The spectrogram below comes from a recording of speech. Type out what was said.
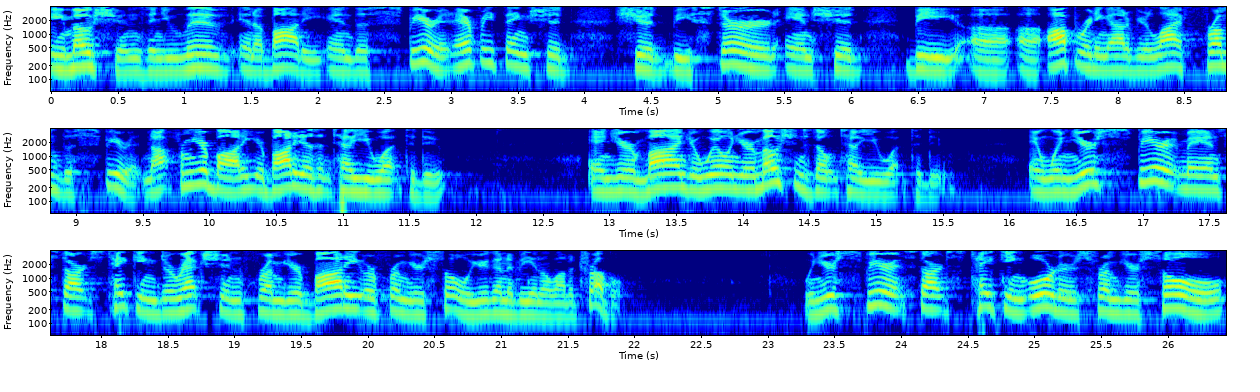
emotions, and you live in a body. And the spirit, everything should should be stirred and should be uh, uh, operating out of your life from the spirit, not from your body. Your body doesn't tell you what to do and your mind, your will, and your emotions don't tell you what to do. And when your spirit man starts taking direction from your body or from your soul, you're going to be in a lot of trouble. When your spirit starts taking orders from your soul,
